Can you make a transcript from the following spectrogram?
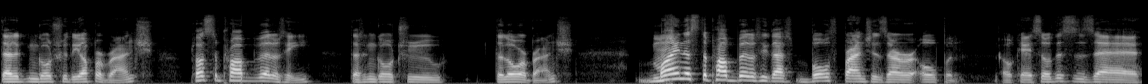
that it can go through the upper branch plus the probability that it can go through the lower branch minus the probability that both branches are open. Okay so this is uh,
